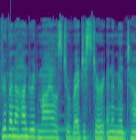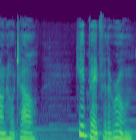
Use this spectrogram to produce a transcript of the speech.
driven a hundred miles to register in a midtown hotel. He'd paid for the room.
